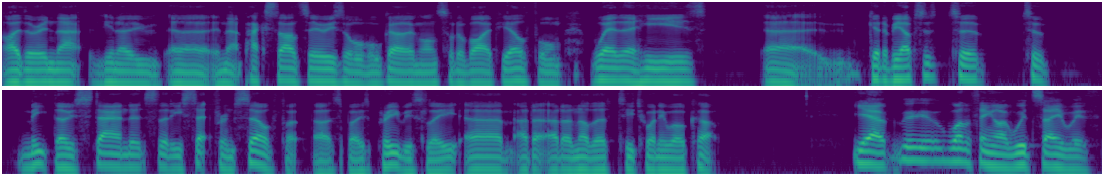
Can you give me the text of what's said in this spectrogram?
either in that you know uh, in that Pakistan series or, or, going on sort of IPL form, whether he is uh, going to be able to, to to meet those standards that he set for himself, uh, I suppose, previously um, at, a, at another T20 World Cup. Yeah, one thing I would say with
